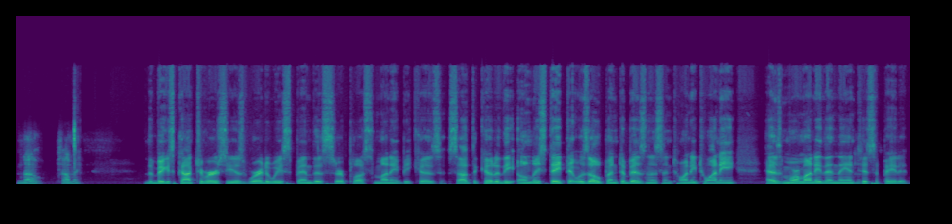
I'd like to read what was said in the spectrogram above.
no tell me The biggest controversy is where do we spend this surplus money? Because South Dakota, the only state that was open to business in 2020, has more money than they mm-hmm. anticipated.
